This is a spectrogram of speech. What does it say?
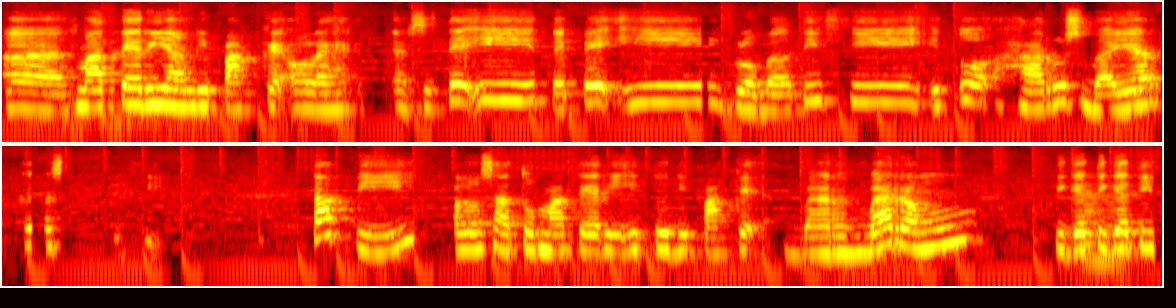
uh, materi yang dipakai oleh RCTI, TPI, Global TV itu harus bayar ke San TV. Tapi kalau satu materi itu dipakai bareng-bareng tiga-tiga hmm. TV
